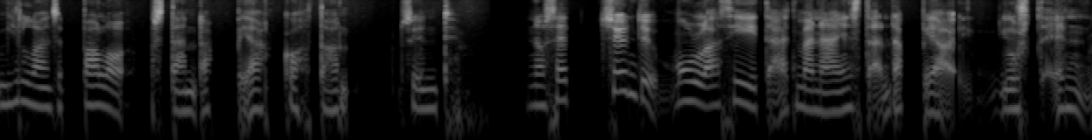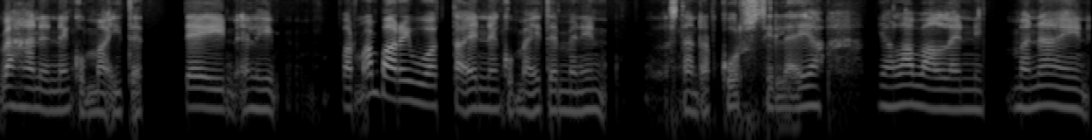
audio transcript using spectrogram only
Milloin se palo stand-upia kohtaan syntyi? No se syntyi mulla siitä, että mä näin stand-upia just en, vähän ennen kuin mä itse tein. Eli varmaan pari vuotta ennen kuin mä itse menin stand-up-kurssille ja, ja lavalle, niin mä näin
